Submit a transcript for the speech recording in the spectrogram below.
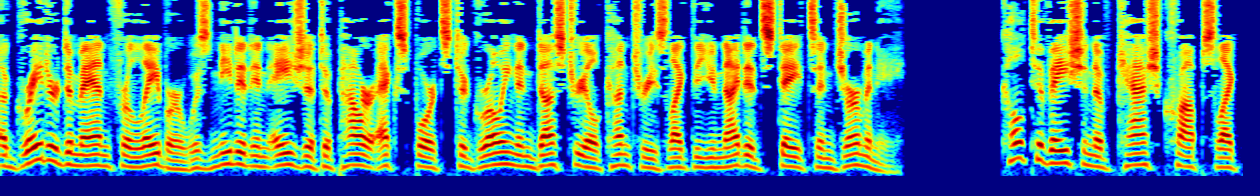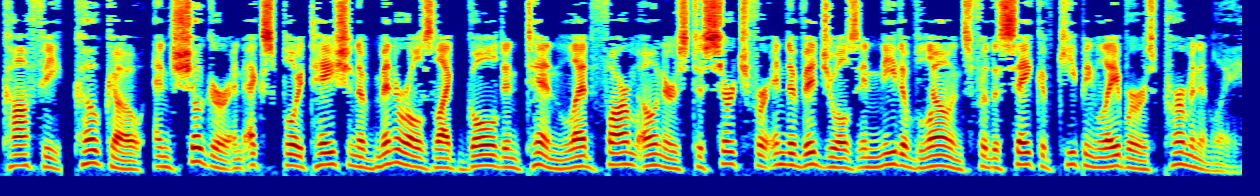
A greater demand for labor was needed in Asia to power exports to growing industrial countries like the United States and Germany. Cultivation of cash crops like coffee, cocoa, and sugar and exploitation of minerals like gold and tin led farm owners to search for individuals in need of loans for the sake of keeping laborers permanently.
